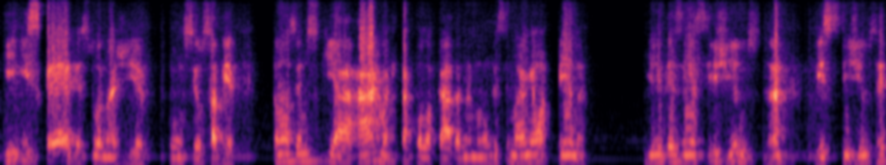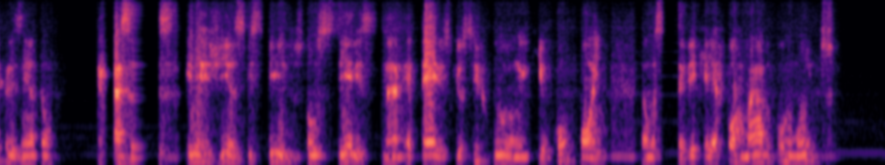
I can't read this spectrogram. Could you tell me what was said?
e escreve a sua magia com o seu saber. Então nós vemos que a arma que está colocada na mão desse mago é uma pena e ele desenha sigilos, né? Esses sigilos representam essas energias, espíritos ou seres né, etéreos que o circulam e que o compõem. Então você vê que ele é formado por muitos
